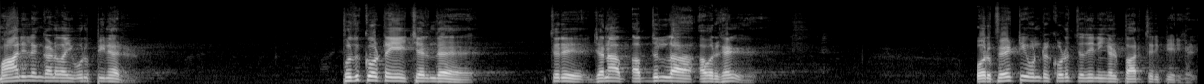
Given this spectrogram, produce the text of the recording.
மாநிலங்களவை உறுப்பினர் புதுக்கோட்டையைச் சேர்ந்த திரு ஜனாப் அப்துல்லா அவர்கள் ஒரு பேட்டி ஒன்று கொடுத்ததை நீங்கள் பார்த்திருப்பீர்கள்.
